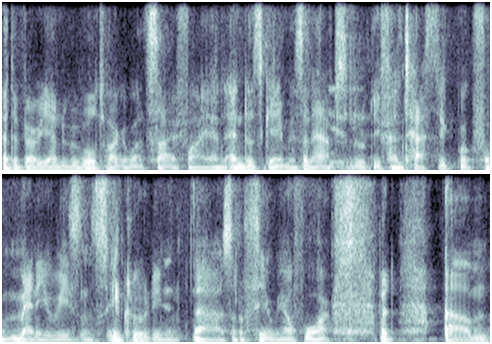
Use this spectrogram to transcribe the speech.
at the very end, we will talk about sci-fi, and Ender's Game is an absolutely fantastic book for many reasons, including uh, sort of theory of war. But um,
